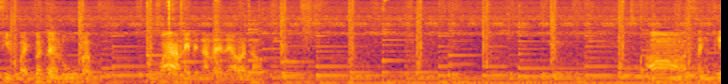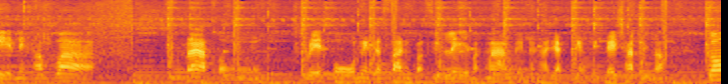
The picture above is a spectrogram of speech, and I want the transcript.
20 วันก็จะรู้แบบว่าอะไรเป็นอะไรแล้วอะเนาะอ๋อสังเกตนะครับว่ารากของเรดโอเนี่ยจะสั้นกว่าฟิลเล่มากๆเลยนะฮะอยากอยางเห็นได้ชัดเลยเนาะก็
